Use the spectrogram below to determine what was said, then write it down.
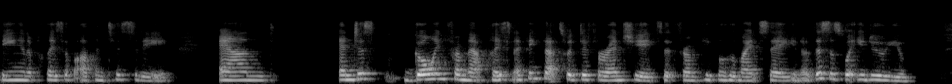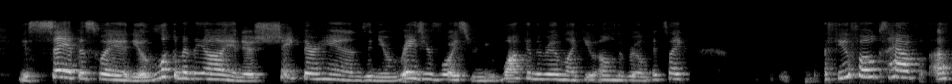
being in a place of authenticity and and just going from that place. And i think that's what differentiates it from people who might say you know this is what you do. You you say it this way and you look them in the eye and you shake their hands and you raise your voice and you walk in the room like you own the room. It's like a few folks have a,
